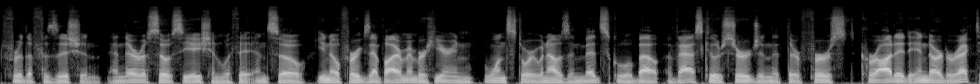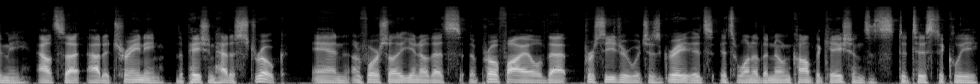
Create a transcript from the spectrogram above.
for the physician and their association with it. And so, you know, for example, I remember hearing one story when I was in med school about a vascular surgeon that their first carotid endarterectomy outside out of training, the patient had a stroke and unfortunately, you know, that's the profile of that procedure, which is great. It's it's one of the known complications. It statistically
